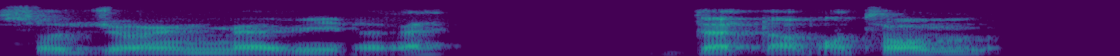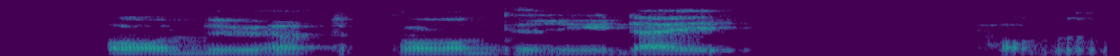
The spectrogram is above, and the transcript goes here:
så join med videre. Dette var Tom, og du hørte på Bry deg-podden.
